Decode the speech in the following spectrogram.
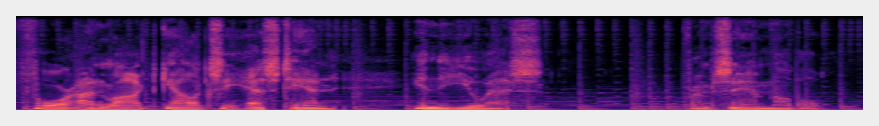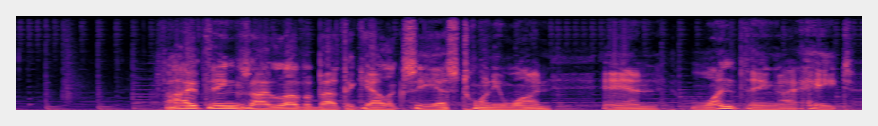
for unlocked Galaxy S10 in the US. From Sam Mobile. Five things I love about the Galaxy S21 and one thing I hate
